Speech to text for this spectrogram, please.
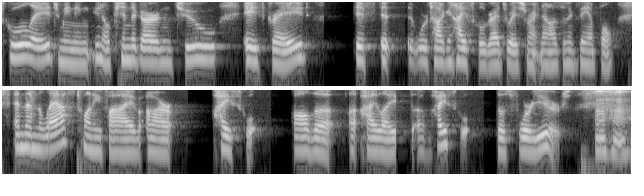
school age, meaning, you know, kindergarten to eighth grade. If it, if we're talking high school graduation right now as an example. And then the last 25 are high school, all the uh, highlights of high school, those four years. hmm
